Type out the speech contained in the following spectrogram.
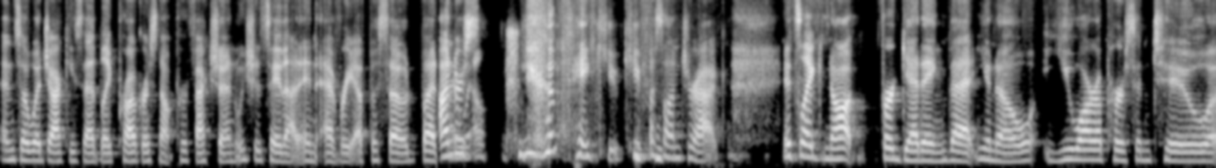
And so what Jackie said, like progress, not perfection. We should say that in every episode. But understand thank you. Keep us on track. It's like not forgetting that, you know, you are a person too.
